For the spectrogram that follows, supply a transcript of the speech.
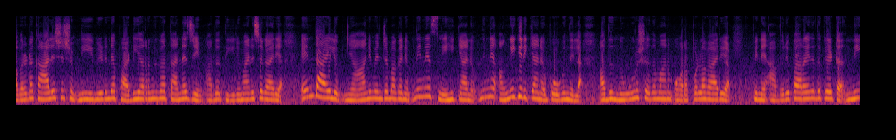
അവരുടെ കാലശേഷം നീ ഈ വീടിന്റെ പടി ഇറങ്ങുക തന്നെ ചെയ്യും. അത് തീരുമാനിച്ച കാര്യമാണ് എന്തായാലും ഞാനും എന്റെ മകനും നിന്നെ സ്നേഹിക്കാനോ നിന്നെ അംഗീകരിക്കാനോ പോകുന്നില്ല. അത് നൂറ് ശതമാനം ഉറപ്പുള്ള കാര്യമാണ് പിന്നെ അവർ പറയുന്നത് കേട്ട് നീ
